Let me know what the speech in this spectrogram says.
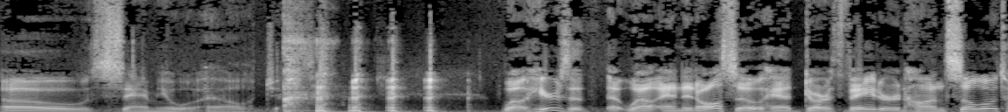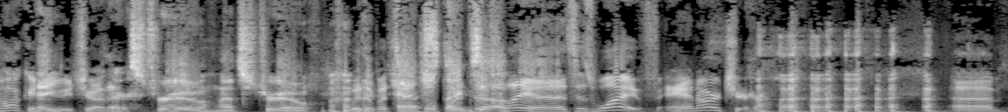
oh, Samuel L. Jackson. well, here's a uh, well, and it also had Darth Vader and Han Solo talking hey, to each other. That's true. That's true. With a potential Princess Leia as his wife, Anne Archer. um,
